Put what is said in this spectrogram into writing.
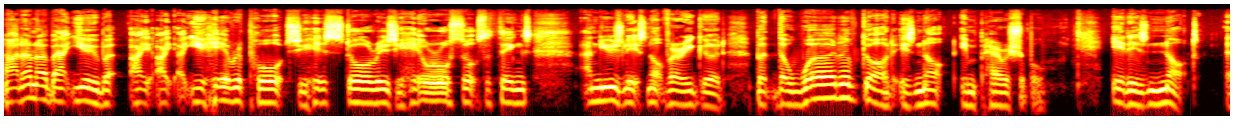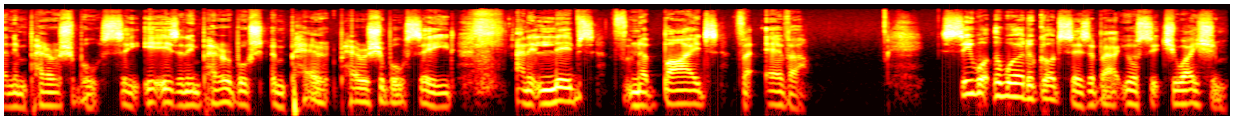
now, I don't know about you, but I, I, you hear reports, you hear stories, you hear all sorts of things, and usually it's not very good. But the Word of God is not imperishable. It is not an imperishable seed. It is an imperishable, imperishable seed, and it lives and abides forever. See what the Word of God says about your situation,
